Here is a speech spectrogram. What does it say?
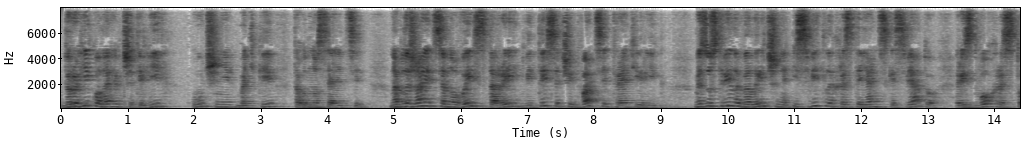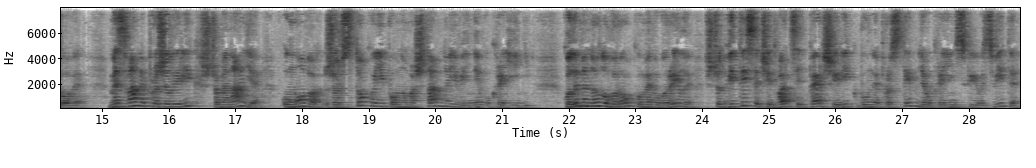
Дорогі колеги вчителі, учні, батьки та односельці. Наближається новий старий 2023 рік. Ми зустріли величне і світле християнське свято Різдво Христове. Ми з вами прожили рік, що минає в умовах жорстокої повномасштабної війни в Україні. Коли минулого року ми говорили, що 2021 рік був непростим для української освіти,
